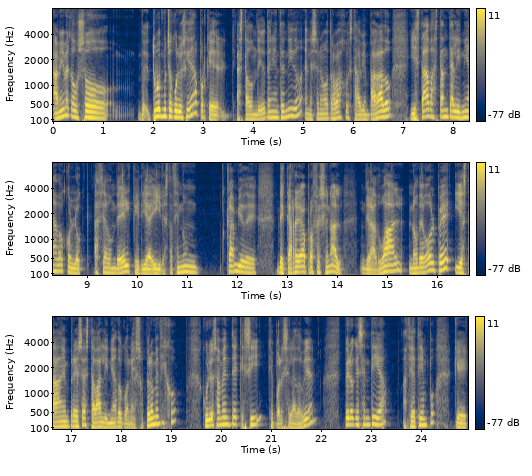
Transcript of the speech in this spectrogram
a mí me causó... Tuve mucha curiosidad porque hasta donde yo tenía entendido, en ese nuevo trabajo estaba bien pagado y estaba bastante alineado con lo hacia donde él quería ir. Está haciendo un cambio de, de carrera profesional gradual, no de golpe, y esta empresa estaba alineado con eso. Pero me dijo, curiosamente, que sí, que por ese lado bien, pero que sentía hacía tiempo que,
